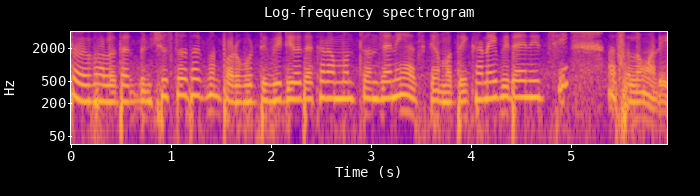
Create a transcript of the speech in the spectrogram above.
সবাই ভালো থাকবেন, সুস্থ থাকবেন। পরবর্তী ভিডিও দেখার আমন্ত্রণ জানিয়ে আজকের মতো এখানেই বিদায় নিচ্ছি। আসসালামু আলাইকুম।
